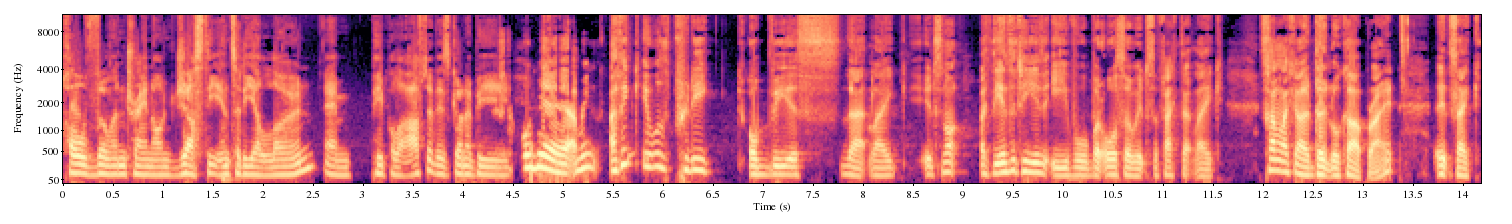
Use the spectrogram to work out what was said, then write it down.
whole villain train on just the entity alone and people after. There's going to be Well, yeah. I mean, I think it was pretty obvious that like it's not like the entity is evil, but also it's the fact that like it's kind of like a "Don't Look Up," right? It's like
